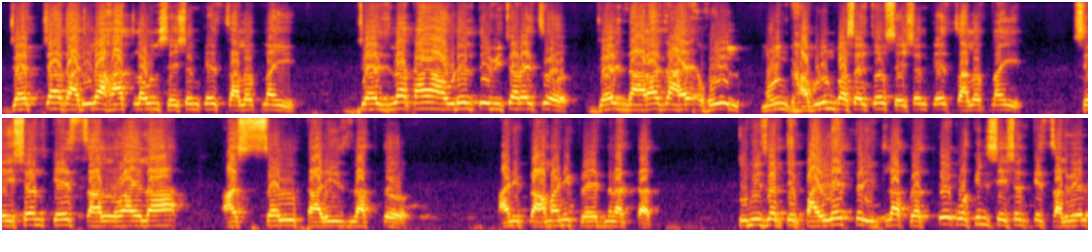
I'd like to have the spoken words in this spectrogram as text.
जजच्या दाढीला हात लावून सेशन केस चालत नाही जजला काय आवडेल ते विचारायचं. जज नाराज आहे होईल म्हणून घाबरून बसायचं सेशन केस चालत नाही. सेशन केस चालवायला अस्सल काळीज लागतं. आणि प्रामाणिक प्रयत्न लागतात. तुम्ही जर ते पाळलेत तर इथला प्रत्येक वकील सेशन केस चालवेल.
